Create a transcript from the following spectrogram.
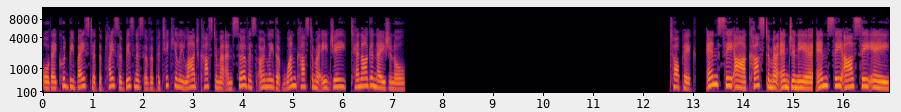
or they could be based at the place of business of a particularly large customer and service only that one customer e.g., Tenaga Nasional. Topic: NCR Customer Engineer NCRCE.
